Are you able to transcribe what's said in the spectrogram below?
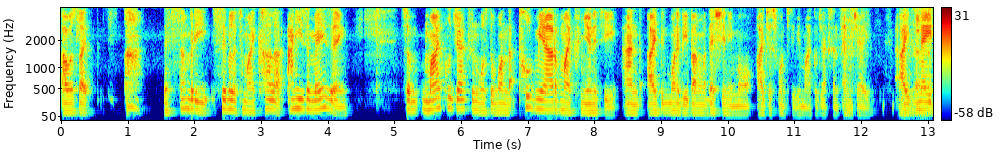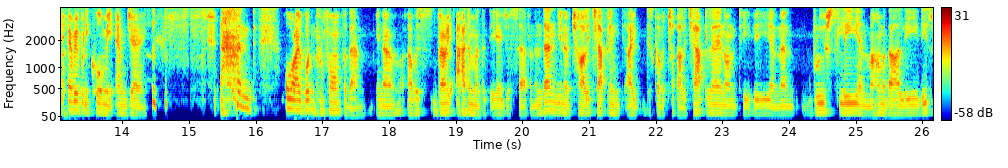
I was like, there's somebody similar to my color and he's amazing. So Michael Jackson was the one that pulled me out of my community and I didn't want to be Bangladesh anymore. I just wanted to be Michael Jackson, MJ. I made everybody call me MJ. and or I wouldn't perform for them, you know. I was very adamant at the age of 7. And then, you know, Charlie Chaplin, I discovered Charlie Chaplin on TV and then Bruce Lee and Muhammad Ali. These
